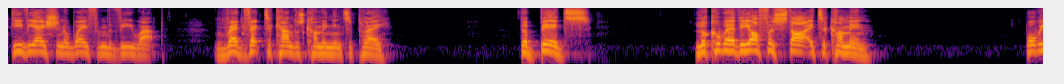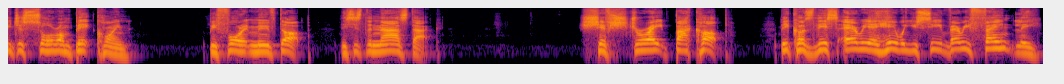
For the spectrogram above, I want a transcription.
Deviation away from the VWAP. Red vector candles coming into play the bids. Look at where the offers started to come in. What we just saw on Bitcoin before it moved up. This is the NASDAQ. Shift straight back up because this area here, where you see it very faintly,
